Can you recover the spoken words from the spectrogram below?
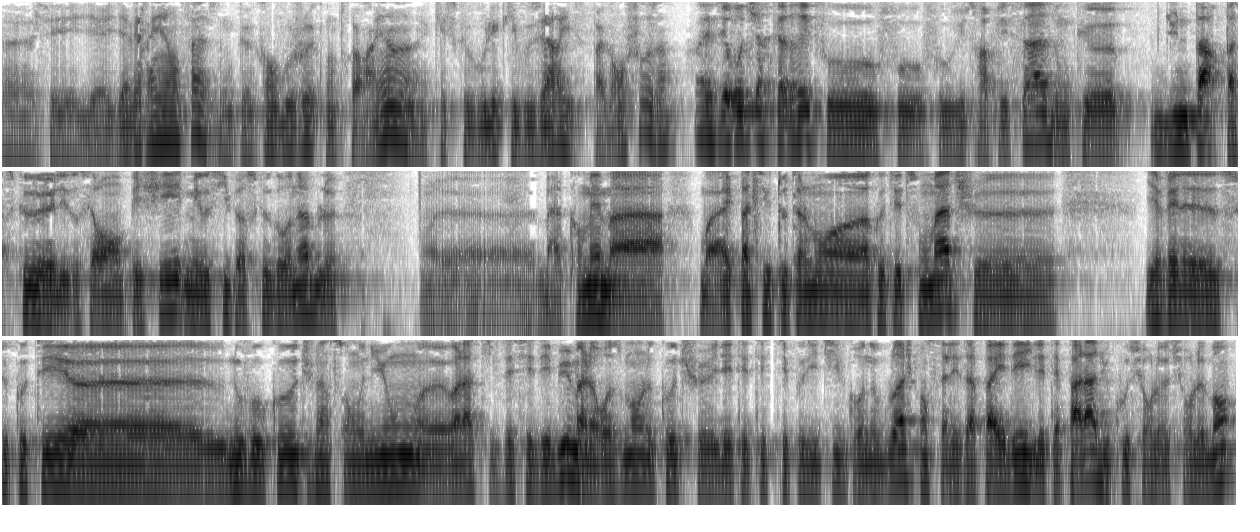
Euh, il y, avait rien en face. Donc euh, quand vous jouez contre rien, qu'est-ce que vous voulez qu'il vous arrive? Pas grand chose. Hein. Ouais, zéro tir cadré, faut faut faut juste rappeler ça. Donc d'une part parce que les océans ont empêché, mais aussi parce que Grenoble, euh, bah quand même a, est passé totalement à côté de son match. Euh, il y avait ce côté euh, nouveau coach Vincent Ognon euh, voilà qui faisait ses débuts. Malheureusement le coach il était testé positif grenoblois. Je pense que ça les a pas aidés. Il n'était pas là du coup sur le sur le banc.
